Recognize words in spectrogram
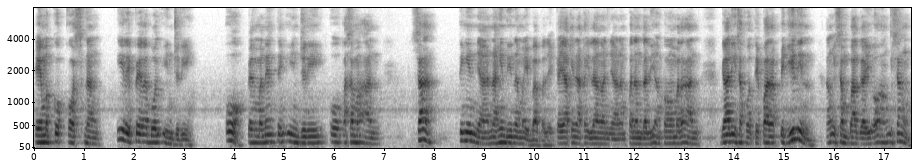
eh magkukos ng irreparable injury o permanenteng injury o kasamaan sa tingin niya na hindi na maibabalik. Kaya kinakailangan niya ng panandaliang pamamaraan galing sa korte para pigilin ang isang bagay o ang isang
